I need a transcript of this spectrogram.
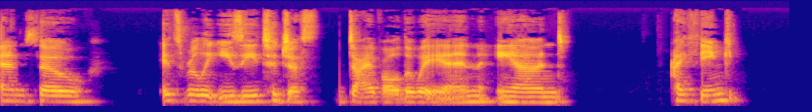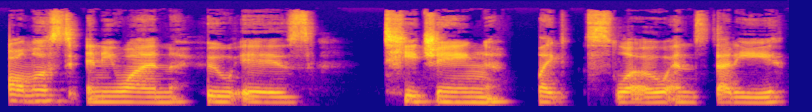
And so it's really easy to just dive all the way in. And I think almost anyone who is teaching like slow and steady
